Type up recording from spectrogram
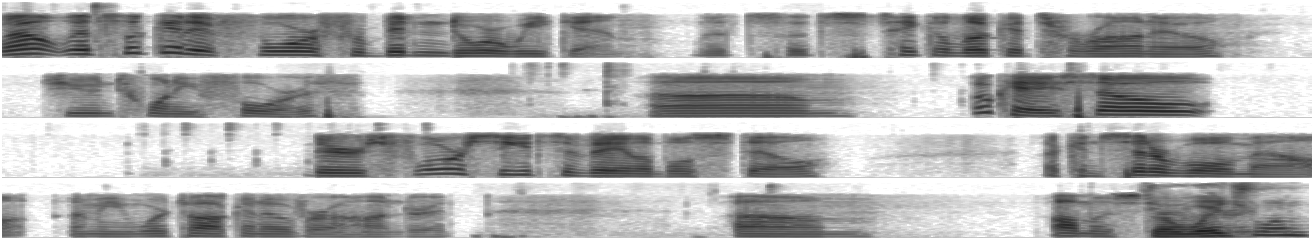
Well, let's look at it for Forbidden Door weekend. Let's let's take a look at Toronto, June 24th. Um, okay, so there's floor seats available still, a considerable amount. I mean, we're talking over a hundred. Um, almost. For which 200. one?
